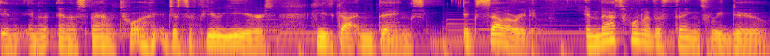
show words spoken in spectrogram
in, in, a, in a span of 20, just a few years, he's gotten things accelerated. And that's one of the things we do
